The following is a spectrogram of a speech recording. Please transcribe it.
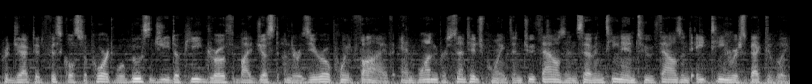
projected fiscal support will boost GDP growth by just under 0.5 and 1 percentage point in 2017 and 2018 respectively.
